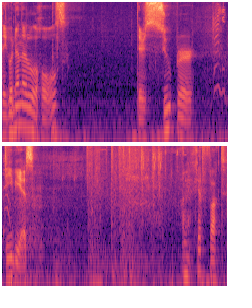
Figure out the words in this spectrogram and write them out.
They go down their little holes. They're super devious. Get fucked.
